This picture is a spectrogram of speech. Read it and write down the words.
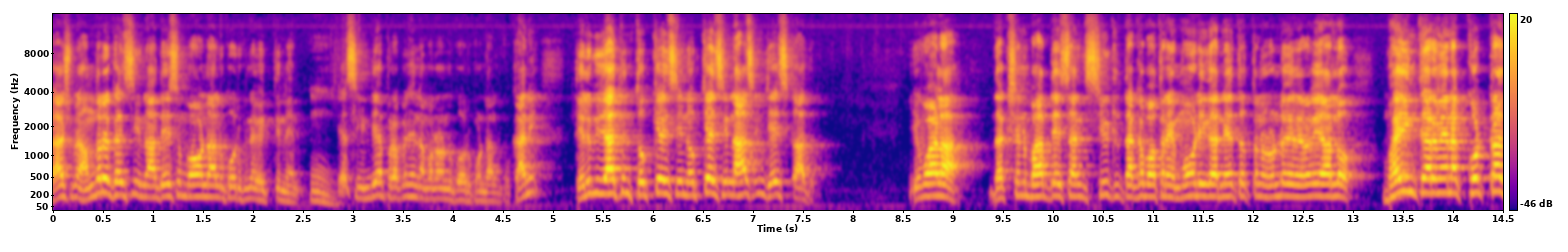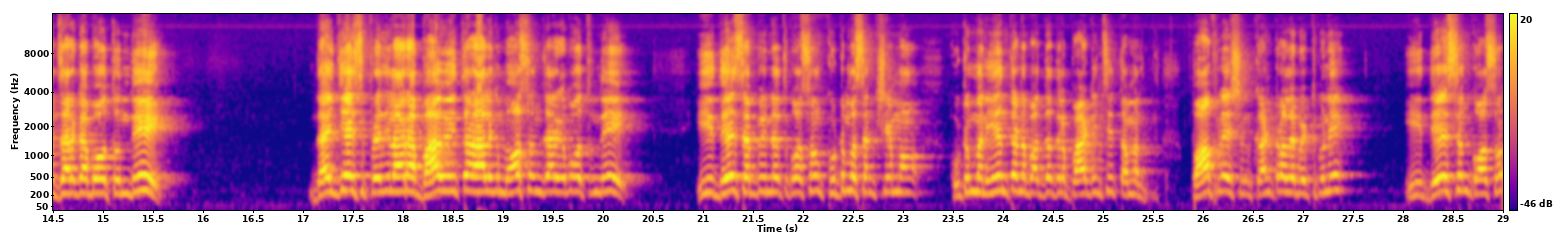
కాశ్మీర్ అందరూ కలిసి నా దేశం బాగుండాలని కోరుకునే వ్యక్తి నేను. ఎస్ ఇండియా ప్రపంచం నెంబర్ వన్ కోరుకుండాలను. కానీ తెలుగు జాతిని తొక్కేసి నొక్కేసి నాశనం చేసి కాదు. ఇవాళ దక్షిణ భారతదేశానికి సీట్లు తగ్గబోతున్నాయి. మోడీ గారి నేతృత్వంలో రెండు వేల ఇరవై ఆరులో భయంకరమైన కుట్ర జరగబోతుంది. దయచేసి ప్రజలారా భావితరాలకు మోసం జరగబోతుంది. ఈ దేశ అభ్యున్నతి కోసం కుటుంబ సంక్షేమం కుటుంబ నియంత్రణ పద్ధతులు పాటించి తమ పాపులేషన్ కంట్రోల్లో పెట్టుకుని ఈ దేశం కోసం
